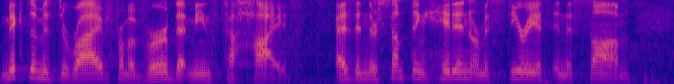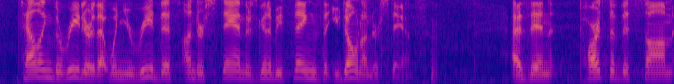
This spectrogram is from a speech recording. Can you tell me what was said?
Miktam is derived from a verb that means to hide, as in there's something hidden or mysterious in this psalm, telling the reader that when you read this, understand there's going to be things that you don't understand. as in parts of this psalm,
